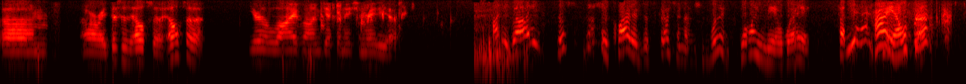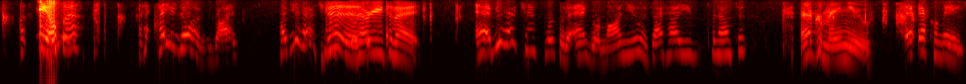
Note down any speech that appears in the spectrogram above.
Um, all right, this is Elsa. Elsa, you're live on Gecko Nation Radio. Hi guys, this this is quite a discussion. It's really blowing me away. Have you had? Hi, Elsa. Hey, Elsa. How you doing, guys? Have you had? a chance Good. How are you tonight? Have you had a chance to work with Agramanu? Is that how you pronounce it? Agramanu. A- Acromage.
